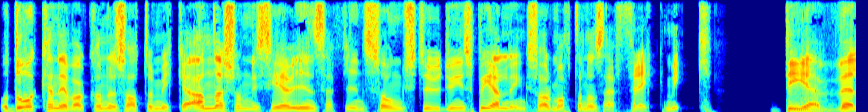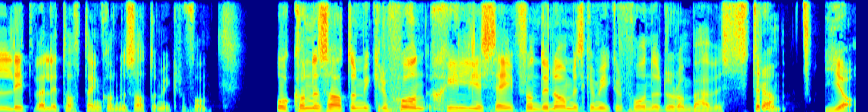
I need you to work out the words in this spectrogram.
Och Då kan det vara kondensatormickar. Annars som ni ser i en så fin sångstudioinspelning så har de ofta någon så här fräck mick. Det är Mm. väldigt, väldigt ofta en kondensatormikrofon. Och Kondensatormikrofon skiljer sig från dynamiska mikrofoner då de behöver ström. ja,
